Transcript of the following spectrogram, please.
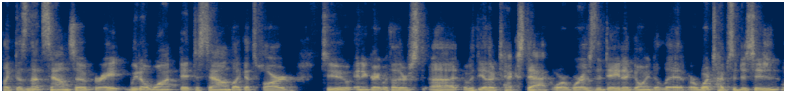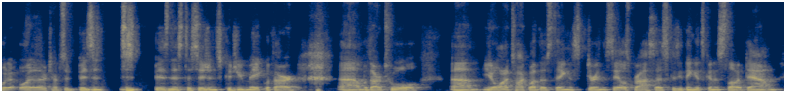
Like, doesn't that sound so great? We don't want it to sound like it's hard to integrate with other uh, with the other tech stack, or where's the data going to live, or what types of decisions, what, what other types of business business decisions could you make with our uh, with our tool? Um, you don't want to talk about those things during the sales process because you think it's going to slow it down.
